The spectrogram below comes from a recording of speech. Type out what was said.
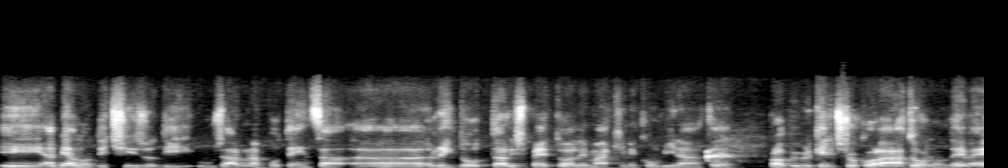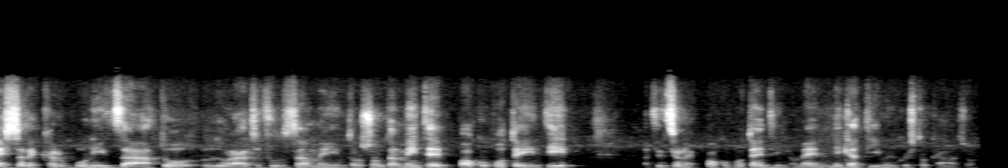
e abbiamo deciso di usare una potenza uh, ridotta rispetto alle macchine combinate proprio perché il cioccolato non deve essere carbonizzato durante il funzionamento, sono talmente poco potenti, attenzione, poco potenti non è negativo in questo caso,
